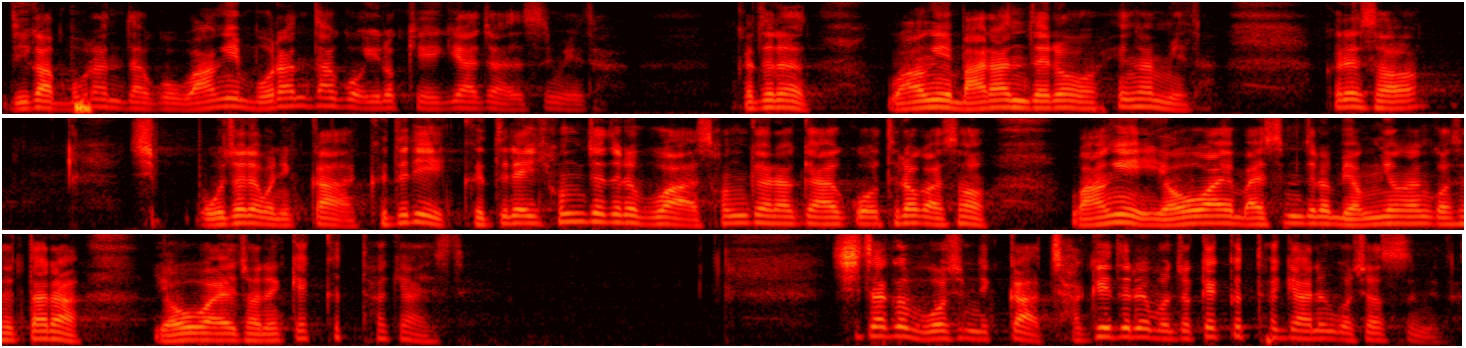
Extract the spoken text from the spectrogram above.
네가 뭘 한다고 왕이 뭘 한다고 이렇게 얘기하지 않습니다. 그들은 왕이 말한 대로 행합니다. 그래서 15절에 보니까 그들이 그들의 형제들을 모아 성결하게 하고 들어가서 왕이 여호와의 말씀대로 명령한 것을 따라 여호와의 전에 깨끗하게 하였어요. 시작은 무엇입니까? 자기들을 먼저 깨끗하게 하는 것이었습니다.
